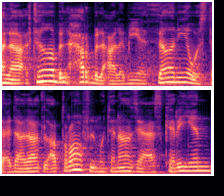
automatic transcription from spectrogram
على أعتاب الحرب العالمية الثانية واستعدادات الأطراف المتنازعة عسكريا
